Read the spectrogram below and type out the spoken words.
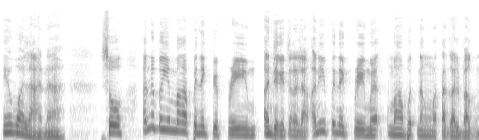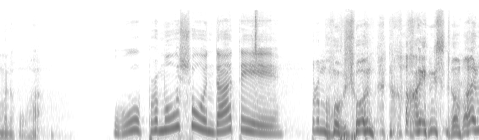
eh wala na. So, ano ba yung mga pinagpipray, ah, hindi, ito na lang. Ano yung pinagpray mo na umabot ng matagal bago mo nakuha? Oh, promotion dati. promotion. Nakakainis naman.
